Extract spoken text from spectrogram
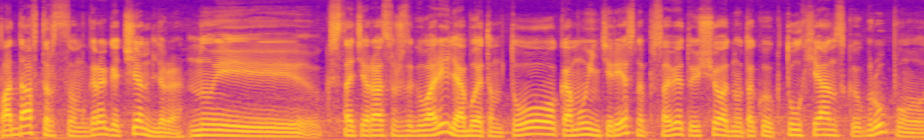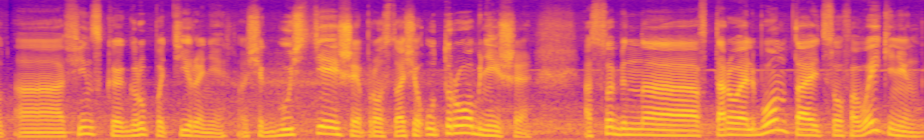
под авторством Грега Чендлера. Ну и, кстати, раз уж заговорили об этом, то кому интересно, посоветую еще одну такую ктулхианскую группу. А, финская группа Тирани. Вообще густейшая просто, вообще утробнейшая. Особенно второй альбом Tides of Awakening.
